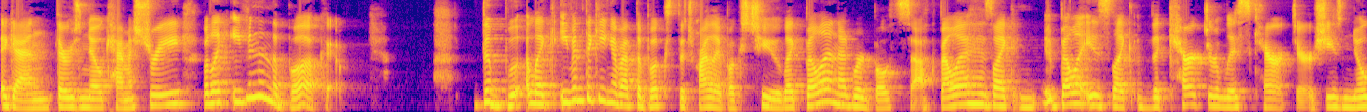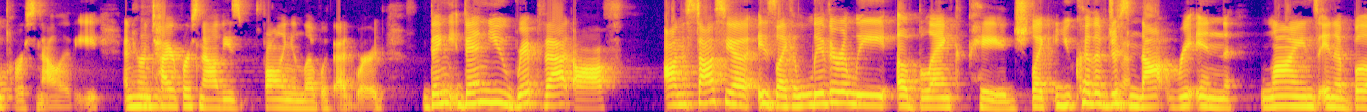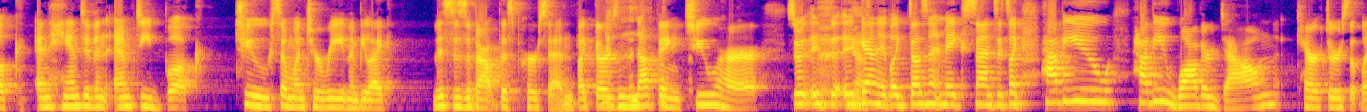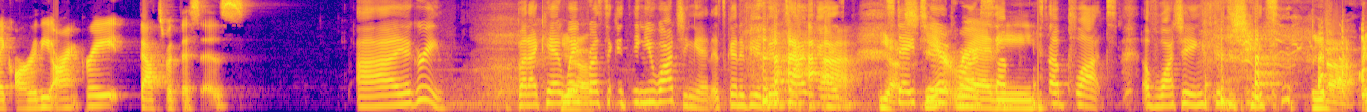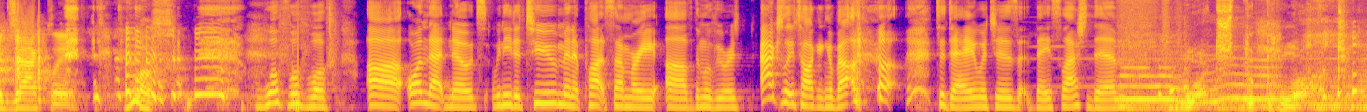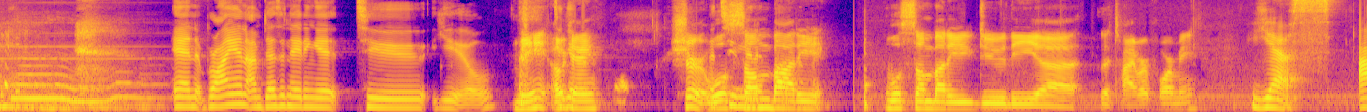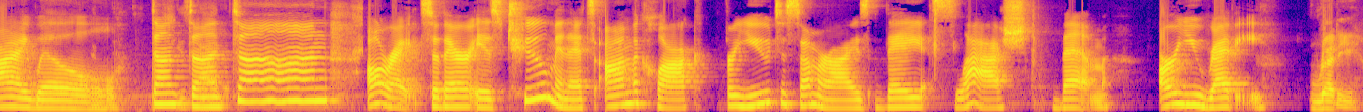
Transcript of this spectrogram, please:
again, there's no chemistry. But like even in the book, the book, like even thinking about the books, the Twilight books too. Like Bella and Edward both suck. Bella has like Bella is like the characterless character. She has no personality, and her Mhm. entire personality is falling in love with Edward. Then then you rip that off. Anastasia is like literally a blank page. Like you could have just not written lines in a book and handed an empty book to someone to read and be like, this is about this person. Like there's nothing to her. So it, again, it like doesn't make sense. It's like have you have you watered down characters that like already aren't great? That's what this is. I agree. But I can't wait for us to continue watching it. It's going to be a good time, guys. Yes. Stay tuned Get for our sub, ready. subplot of watching Fifty Shades. Yeah, exactly. Woof. woof, woof, woof. Uh, on that note, we need a two minute plot summary of the movie we're actually talking about today, which is They Slash Them. What's the plot? And Brian, I'm designating it to you. Me? To Okay. Sure. Will somebody will somebody do the uh the timer for me? Yes, I will. Dun She's dun dun. All right, so there is two minutes on the clock for you to summarize they slash them. Are you ready? Ready.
